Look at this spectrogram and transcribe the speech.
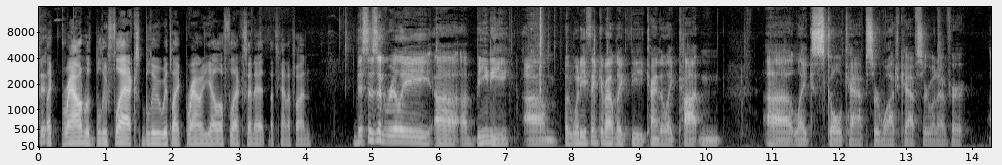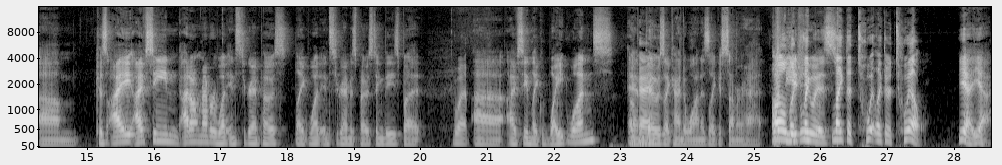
The- like brown with blue flecks, blue with like brown or yellow flecks in it, that's kind of fun. This isn't really uh, a beanie, um, but what do you think about like the kind of like cotton, uh, like skull caps or watch caps or whatever? Um, Because I I've seen I don't remember what Instagram post like what Instagram is posting these, but What? uh, I've seen like white ones, and Okay. those I kind of want as like a summer hat. But oh, the like issue like, is like the twill, like their twill. yeah yeah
